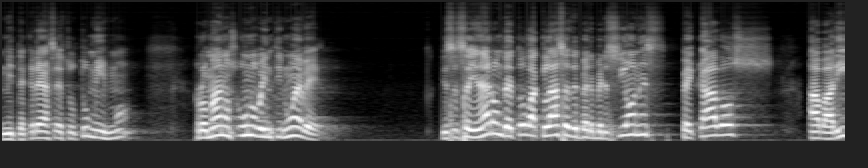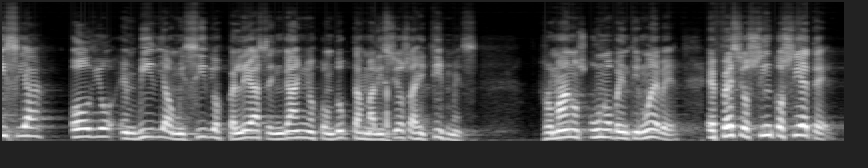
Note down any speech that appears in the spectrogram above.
ni te creas esto tú mismo. Romanos 1.29 dice, se llenaron de toda clase de perversiones, pecados, avaricia, odio, envidia, homicidios, peleas, engaños, conductas maliciosas y chismes. Romanos 1.29. Efesios 5.7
